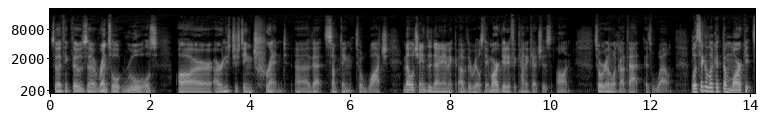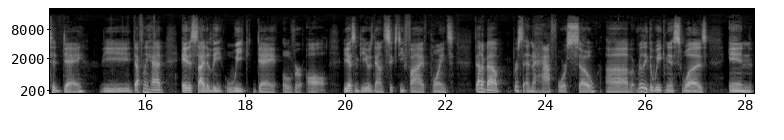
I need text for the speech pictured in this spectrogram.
So I think those uh, rental rules are are an interesting trend. Uh, that's something to watch, and that will change the dynamic of the real estate market if it kind of catches on. So we're going to look at that as well. But let's take a look at the market today. The definitely had a decidedly weak day overall. The S&P was down 65 points, down about percent and a half or so. Uh, but really, the weakness was in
